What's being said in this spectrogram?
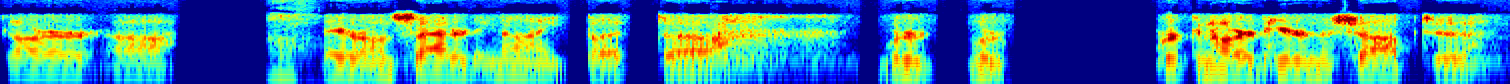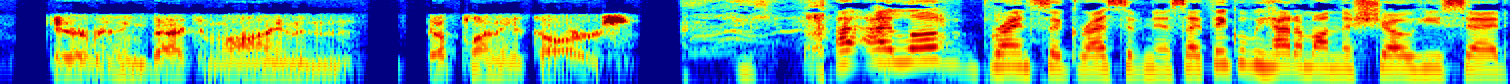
car uh, there on Saturday night, but uh, we're we're working hard here in the shop to get everything back in line, and got plenty of cars. I, I love Brent's aggressiveness. I think when we had him on the show, he said,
